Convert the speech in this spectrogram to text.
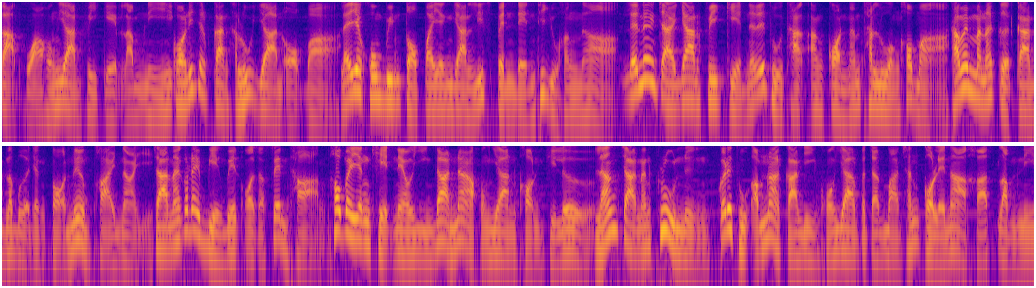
กาบขวาของยานฟรีเกตลำนี้ก่อนที่จะทำการทะลุยานออกมา และยังคงบินต่อไปยังยานลิสเปนเดนที่อยู่ข้างหน้า และเนื่องจากยานฟรีเกตนั้นได้ถูกทางอังกอรนั้นทะลวงเข้ามาทำให้มันนั้นเกิดการระเบิดอย่างต่อเนื่องภายใน จากนั้นก็ได้เบี่ยงเบนออกจากเส้นทาง เข้าไปยังเขตแนวยิงด้านหน้าของยานคอนคิลเลอร์ หลังจากนั้นครู่หนึ่งก็ได้ถูกอำนาจการยิงของยานประจันบานชั้นกอเลนาคาสลำนี้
